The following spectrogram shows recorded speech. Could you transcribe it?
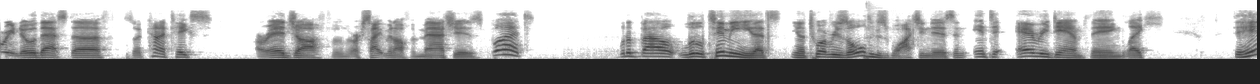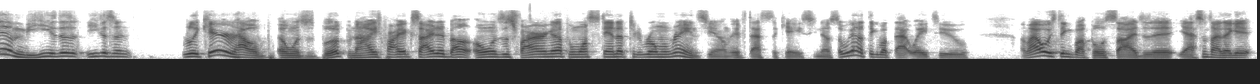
already know that stuff. So it kind of takes our edge off of our excitement off of matches. But what about little Timmy that's, you know, 12 years old who's watching this and into every damn thing? Like to him, he doesn't, he doesn't, really care how Owens was booked, but now he's probably excited about Owens is firing up and wants to stand up to Roman Reigns. You know, if that's the case, you know. So we got to think about that way too. Um, I always think about both sides of it. Yeah, sometimes I get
